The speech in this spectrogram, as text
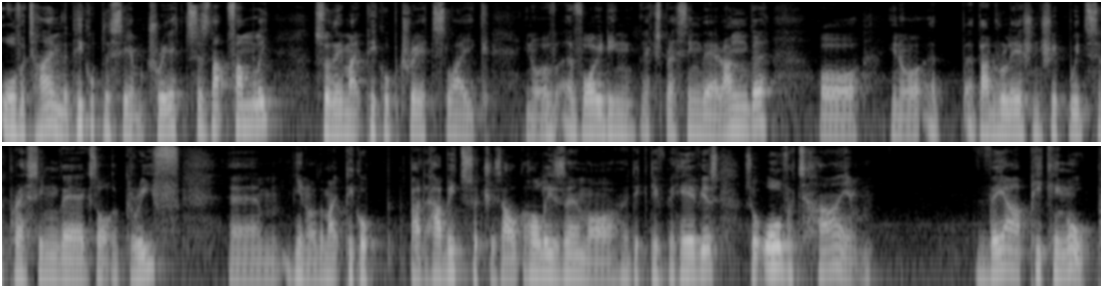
over time they pick up the same traits as that family. So they might pick up traits like, you know, avoiding expressing their anger or, you know, a, a bad relationship with suppressing their sort of grief. Um, you know, they might pick up bad habits such as alcoholism or addictive behaviours. So over time, they are picking up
